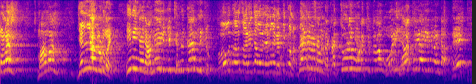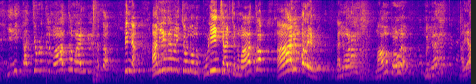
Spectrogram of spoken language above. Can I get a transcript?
കല്ലുമോളെ മാമ എല്ലാവരോടുമായി. ഇനി ഞാൻ അമേരിക്ക ചെന്നിട്ട് വിളിക്കൂ വേണ്ട വേണ്ട വേണ്ട. കച്ചവടം മുടക്കിയിട്ടുള്ള ഒരു യാത്രയാണ് ഇനി വേണ്ട. ഇനി കച്ചവടത്തിൽ മാത്രമായിരിക്കണം ശ്രദ്ധ. പിന്നെ അലിയനെ വിളിച്ചോണ്ട് ഒന്ന് കുടിയിൽ ചാടിച്ചെന്ന് മാത്രം ആരും പറയരുത്. കല്ലുമോള മാമ പോവുക. നിങ്ങളെ അയ്യേ.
